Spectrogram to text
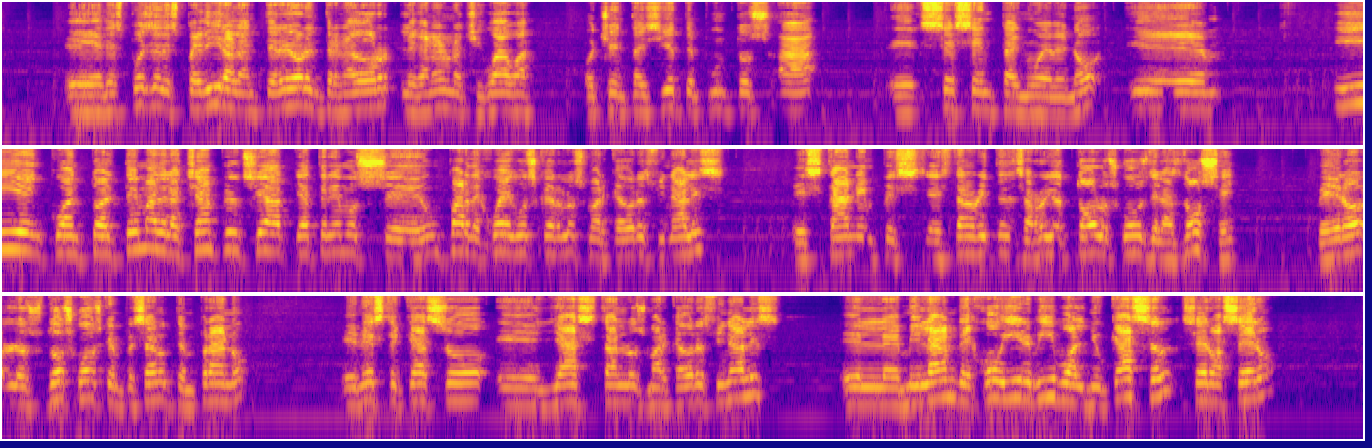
eh, después de despedir al anterior entrenador, le ganaron a Chihuahua 87 puntos a 69, eh, ¿no? Eh, y en cuanto al tema de la Champions, ya, ya tenemos un par de juegos, Carlos, marcadores finales. Están, están ahorita en desarrollo todos los juegos de las 12, pero los dos juegos que empezaron temprano, en este caso ya están los marcadores finales. El Milán dejó ir vivo al Newcastle 0 a 0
